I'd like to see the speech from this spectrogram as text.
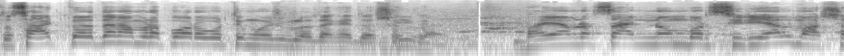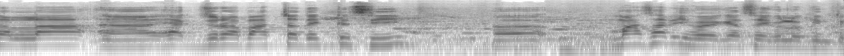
তো সাইড করে দেন আমরা পরবর্তী মহিষগুলো দেখাই দর্শক ভাই। ভাই আমরা চার নম্বর সিরিয়াল মাসাল্লাহ এক জোড়া বাচ্চা দেখতেছি। মাঝারি হয়ে গেছে এগুলো কিন্তু।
